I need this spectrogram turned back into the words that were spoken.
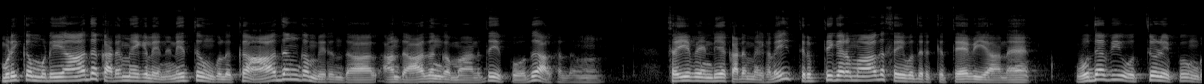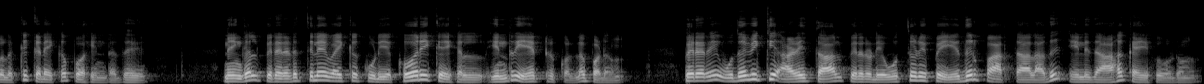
முடிக்க முடியாத கடமைகளை நினைத்து உங்களுக்கு ஆதங்கம் இருந்தால் அந்த ஆதங்கமானது இப்போது அகலும். செய்ய வேண்டிய கடமைகளை திருப்திகரமாக செய்வதற்கு தேவையான உதவி ஒத்துழைப்பு உங்களுக்கு கிடைக்கப் போகின்றது. நீங்கள் பிறரிடத்திலே வைக்கக்கூடிய கோரிக்கைகள் இன்று ஏற்றுக்கொள்ளப்படும். பிறரை உதவிக்கு அழைத்தால் பிறருடைய ஒத்துழைப்பை எதிர்பார்த்தால் அது எளிதாக கைகூடும்.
